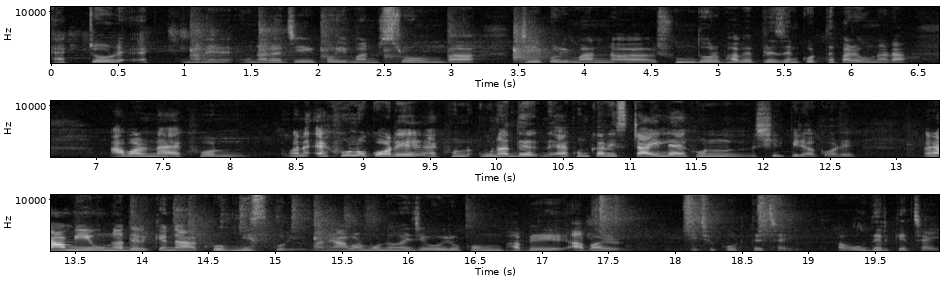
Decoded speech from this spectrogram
অ্যাক্টর মানে ওনারা যে পরিমাণ শ্রম বা যে পরিমাণ সুন্দরভাবে প্রেজেন্ট করতে পারে ওনারা আমার না এখন মানে এখনও করে এখন ওনাদের এখনকার স্টাইলে এখন শিল্পীরা করে। মানে আমি ওনাদেরকে না খুব মিস করি। মানে আমার মনে হয় যে ওই রকমভাবে আবার কিছু করতে চাই বা ওদেরকে চাই।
